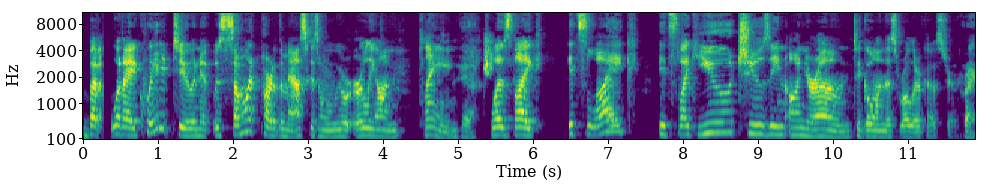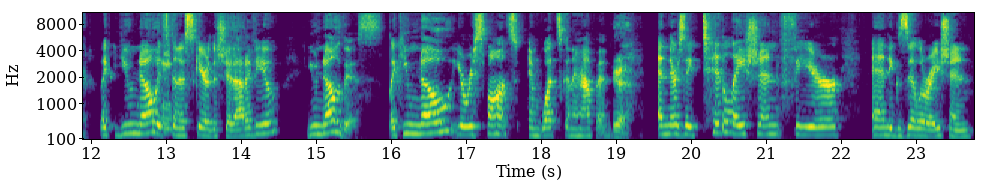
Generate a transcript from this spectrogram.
But what I equate it to, and it was somewhat part of the mask, masochism when we were early on playing, Yeah. was like it's like it's like you choosing on your own to go on this roller coaster. Right. Like you know it's Mhm. going to scare the shit out of you. You know this. Like you know your response and what's going to happen Yeah. and there's a titillation, fear, and exhilaration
